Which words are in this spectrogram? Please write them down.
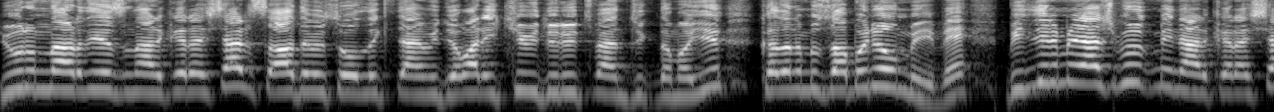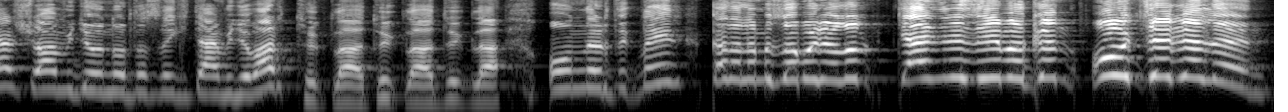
Yorumlarda yazın arkadaşlar. Sağda ve solda iki tane video var. İki video lütfen tıklamayı, kanalımıza abone olmayı ve bildirimleri açmayı unutmayın arkadaşlar. Şu an videonun ortasında iki tane video var. Tıkla tıkla tıkla. Onları tıklayın. Kanalımıza abone olun. Kendinize iyi bakın. Hoşçakalın.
